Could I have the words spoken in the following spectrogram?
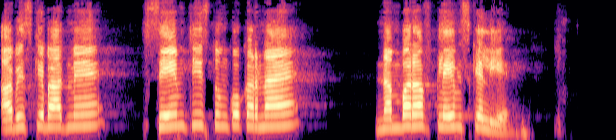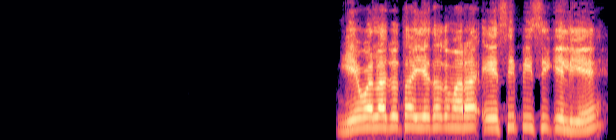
अब इसके बाद में सेम चीज़ तुमको करना है नंबर ऑफ़ क्लेम्स के लिए। ये वाला जो था, ये था तुम्हारा एसीपीसी के लिए।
